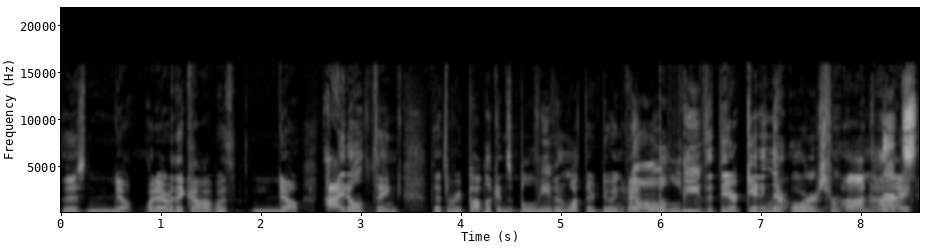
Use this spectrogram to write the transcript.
this no, whatever they come up with, no. I don't think that the Republicans believe in what they're doing. No. I believe that they are getting their orders from on high That's-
